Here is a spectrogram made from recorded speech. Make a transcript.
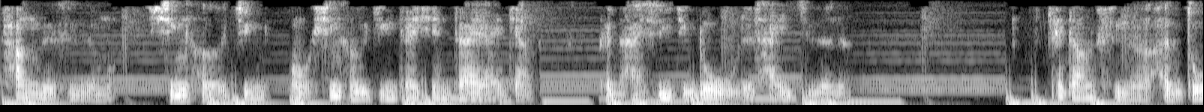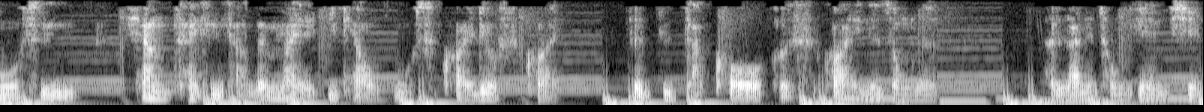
夯的是什么锌合金哦，锌合金在现在来讲可能还是已经落伍的材质了呢。在当时呢，很多是像菜市场在卖的一条五十块、六十块，甚至十块、二十块那种的。很烂的充电线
